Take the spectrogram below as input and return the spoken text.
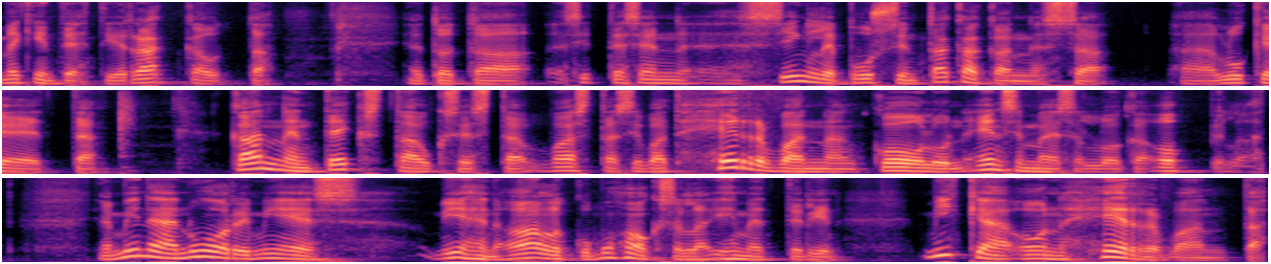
Mekin tehtiin rakkautta. Ja tota, sitten sen single-pussin takakannessa lukee, että kannen tekstauksesta vastasivat Hervannan koulun ensimmäisen luokan oppilaat. Ja minä nuori mies, miehen alku muhoksella ihmettelin, mikä on Hervanta?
